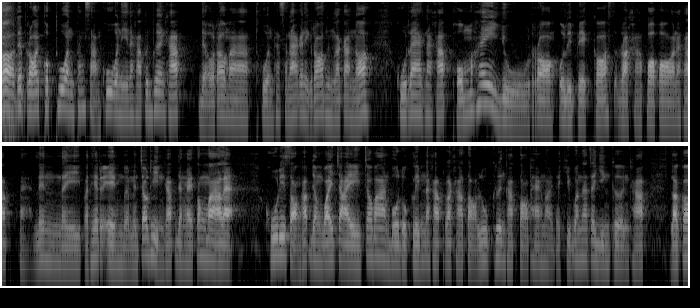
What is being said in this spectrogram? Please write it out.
ก็เรียบร้อยครบถ้วนทั้ง 3 คู่วันนี้นะครับเพื่อนๆครับเดี๋ยวเรามาทวนทัศนะกันอีกรอบหนึ่งแล้วกันเนาะ คู่แรกนะครับ ผมให้อยู่รองโอลิเปกอสราคาปอปอนะครับแหมเล่นในประเทศตัวเองเหมือนเป็นเจ้าถิ่นครับ ยังไงต้องมาแหละ คู่ที่ 2 ครับ ยังไว้ใจเจ้าบ้านโบโดกลิมนะครับ ราคาต่อลูกครึ่งครับ ต่อแพงหน่อยแต่คิดว่าน่าจะยิงเกินครับ แล้วก็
